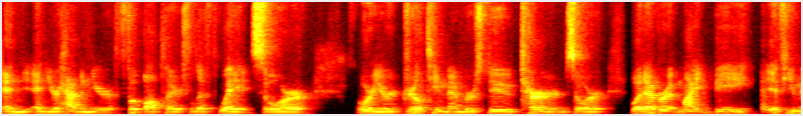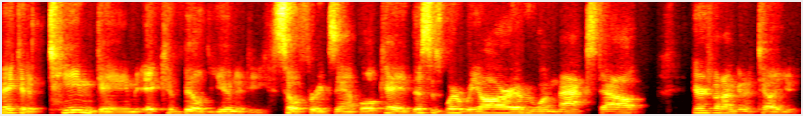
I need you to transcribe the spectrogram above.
and, and you're having your football players lift weights or or your drill team members do turns or whatever it might be. If you make it a team game, it could build unity. So, for example, okay, this is where we are, everyone maxed out. Here's what I'm going to tell you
